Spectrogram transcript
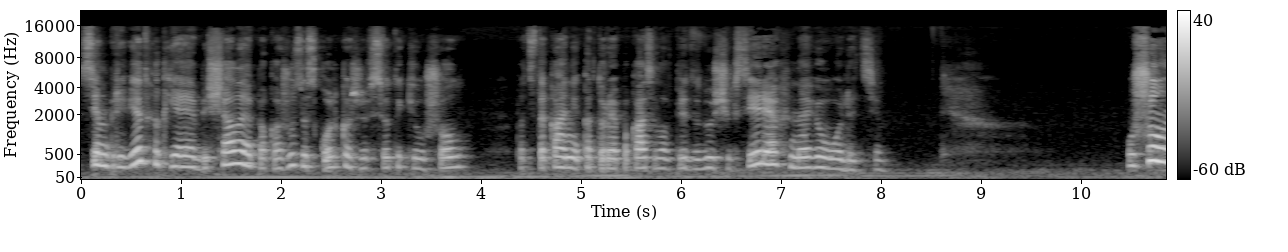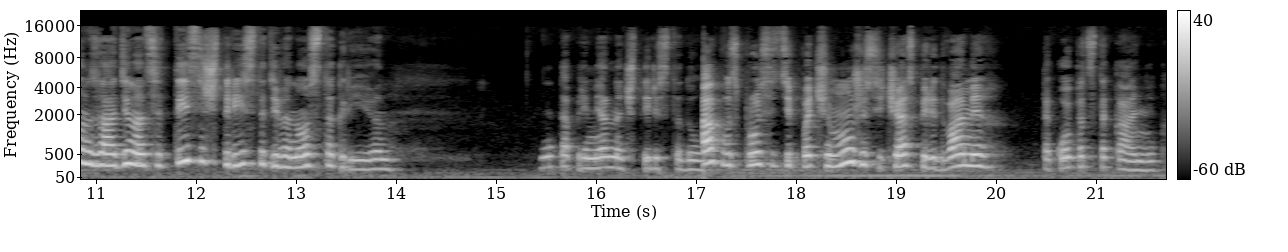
Всем привет! Как я и обещала, я покажу, за сколько же все-таки ушел подстаканник, который я показывала в предыдущих сериях на Виолете. Ушел он за 11 390 гривен. Это примерно 400 долларов. Как вы спросите, почему же сейчас перед вами такой подстаканник?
